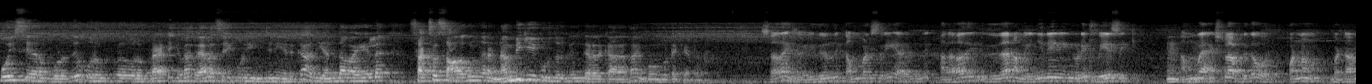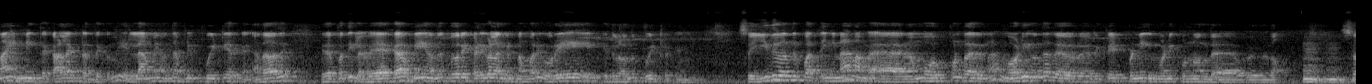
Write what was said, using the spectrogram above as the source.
போய் சேரும் பொழுது ஒரு ஒரு ப்ராக்டிக்கலாக வேலை செய்யக்கூடிய இன்ஜினியருக்கு அது எந்த வகையில் சக்ஸஸ் ஆகுங்கிற நம்பிக்கையை கொடுத்துருக்குங்கிறதுக்காக தான் இப்போ உங்கள்கிட்ட கேட்டது. ஸோ அதான் சார் இது வந்து கம்பல்சரி அது வந்து அதாவது இதுதான் நம்ம இன்ஜினியரிங்குடைய பேசிக். நம்ம ஆக்சுவலாக அப்படி தான் ஒர்க் பண்ணணும். பட் ஆனால் இன்னைக்கு காலகட்டத்துக்கு வந்து எல்லாமே வந்து அப்படியே போயிட்டே இருக்காங்க. அதாவது இதை பற்றி இல்லை வேக அப்படியே வந்து குதிரை கடிவாளம் கட்டின மாதிரி ஒரே இதில் வந்து போயிட்டு இருக்காங்க. ஸோ இது வந்து பார்த்தீங்கன்னா நம்ம நம்ம பண்ணுறதுனா மறுபடியும் வந்து அதை ஒரு ரிக்ரியேட் பண்ணி மறுபடியும் கொண்டு வந்த ஒரு இதுதான். ஸோ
